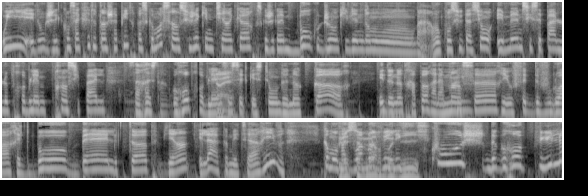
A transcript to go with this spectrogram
Oui, et donc j'ai consacré tout un chapitre parce que moi c'est un sujet qui me tient à cœur parce que j'ai quand même beaucoup de gens qui viennent dans mon bah, en consultation et même si c'est pas le problème principal, ça reste un gros problème. Ouais. C'est cette question de nos corps et de notre rapport à la minceur et au fait de vouloir être beau, belle, top, bien. Et là, comme l'été arrive, comme on va Le devoir enlever les couches de gros pulls,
